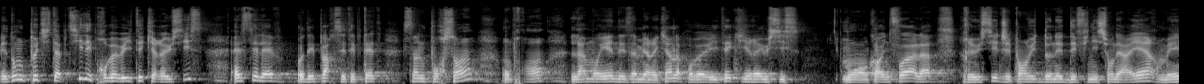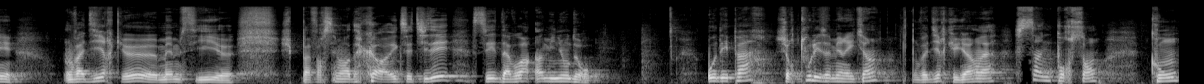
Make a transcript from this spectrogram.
et donc petit à petit les probabilités qu'ils réussissent elles s'élèvent. Au départ c'était peut-être 5%, on prend la moyenne des Américains, la probabilité qu'ils réussissent. Bon encore une fois là réussite j'ai pas envie de donner de définition derrière mais on va dire que même si euh, je suis pas forcément d'accord avec cette idée, c'est d'avoir un million d'euros. Au départ, sur tous les Américains, on va dire qu'il y en a 5% qui ont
